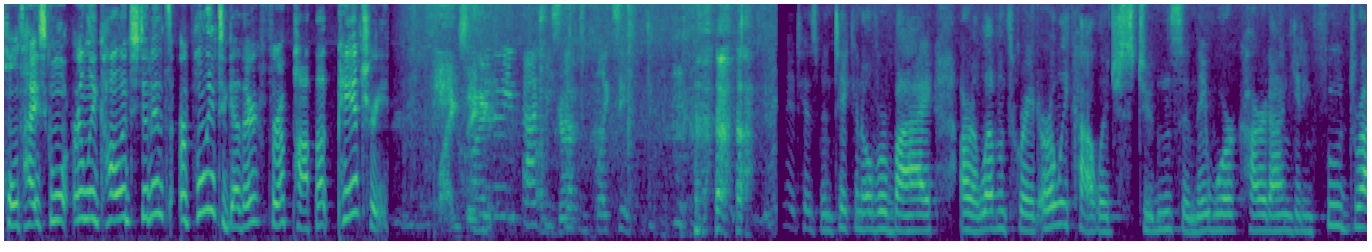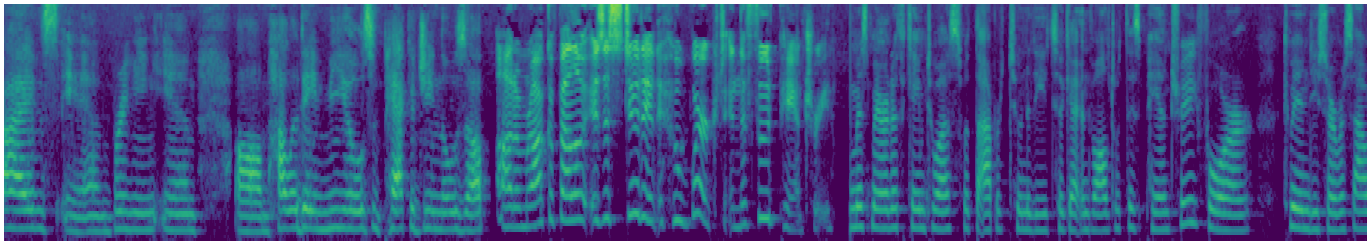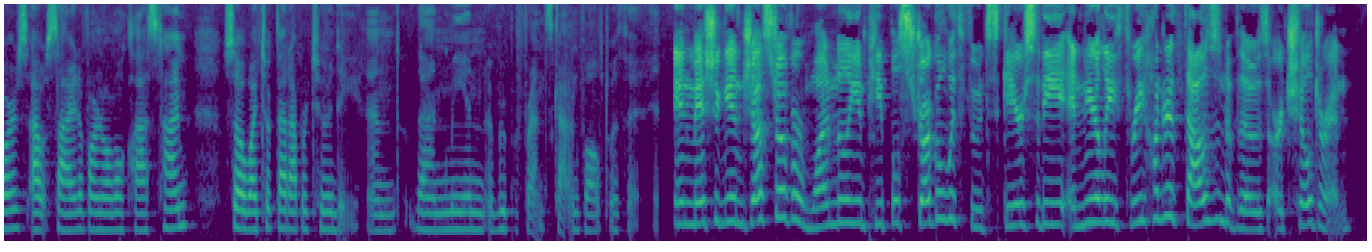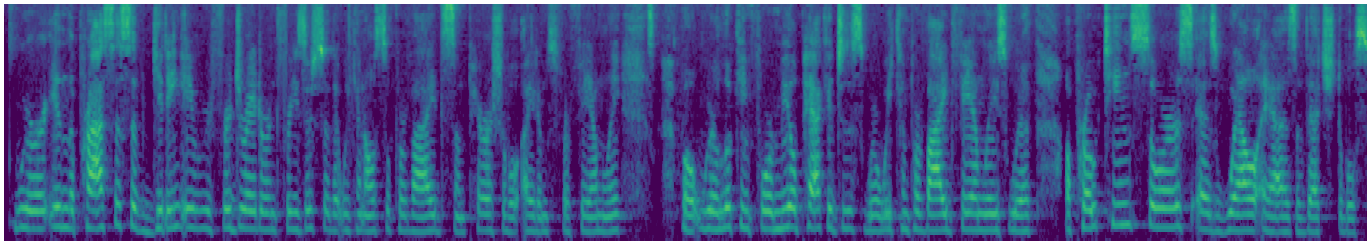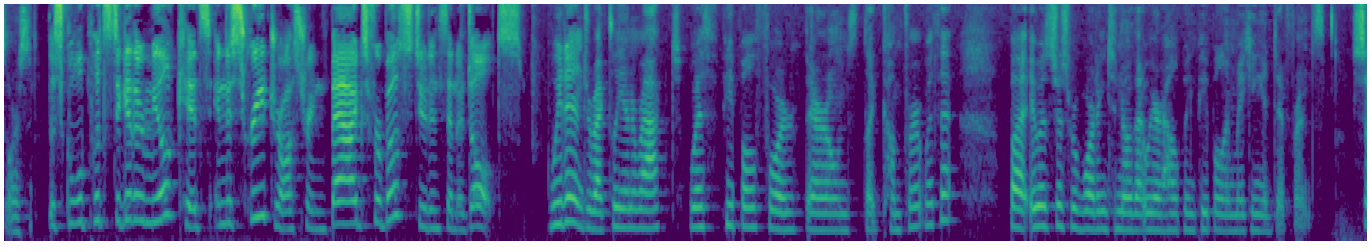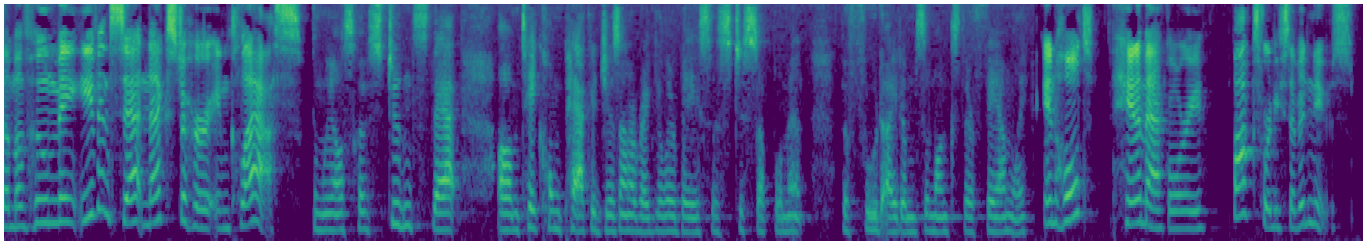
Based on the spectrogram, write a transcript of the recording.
Holt High School early college students are pulling together for a pop-up pantry. It has been taken over by our 11th grade early college students, and they work hard on getting food drives and bringing in um, holiday meals and packaging those up. Autumn Rockefeller is a student who worked in the food pantry. Miss Meredith came to us with the opportunity to get involved with this pantry for community service hours outside of our normal class time. So I took that opportunity and then me and a group of friends got involved with it. In Michigan, just over 1 million people struggle with food scarcity, and nearly 300,000 of those are children. We're in the process of getting a refrigerator and freezer so that we can also provide some perishable items for family. But we're looking for meal packages where we can provide families with a protein source as well as a vegetable source. The school puts together meal kits in discreet drawstring bags for both students and adults. We didn't directly interact with people for their own like comfort with it, but it was just rewarding to know that we are helping people and making a difference. Some of whom may even sat next to her in class. And we also have students that um, take home packages on a regular basis to supplement the food items amongst their family. In Holt, Hannah McElroy, Fox 47 News.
